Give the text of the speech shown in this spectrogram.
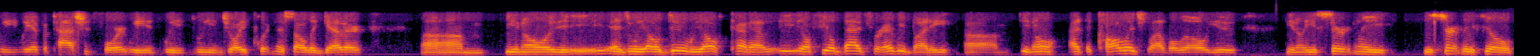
We we have a passion for it. We we we enjoy putting this all together. Um, you know as we all do we all kind of you know feel bad for everybody. Um, you know at the college level though you you know you certainly you certainly feel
